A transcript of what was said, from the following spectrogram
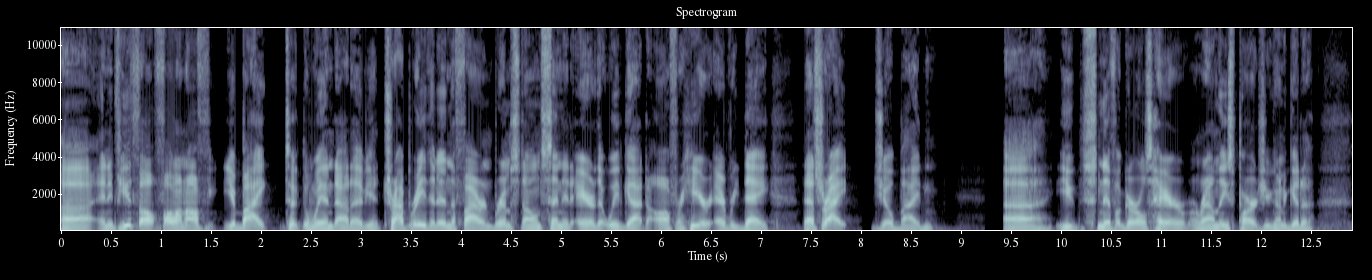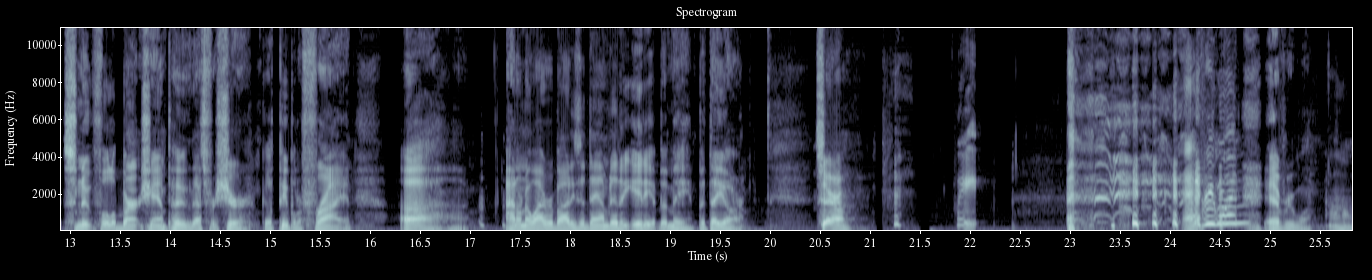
Uh, and if you thought falling off your bike took the wind out of you, try breathing in the fire and brimstone scented air that we've got to offer here every day. That's right. Joe Biden. Uh, you sniff a girl's hair around these parts, you're going to get a snoot full of burnt shampoo. That's for sure, because people are frying. Uh, I don't know why everybody's a damned idiot but me, but they are. Sara. Wait. Everyone? Everyone. Oh,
